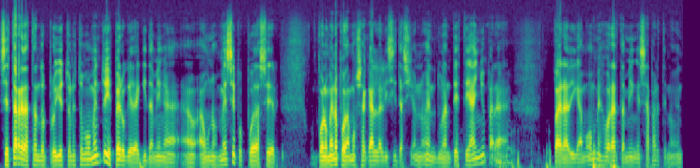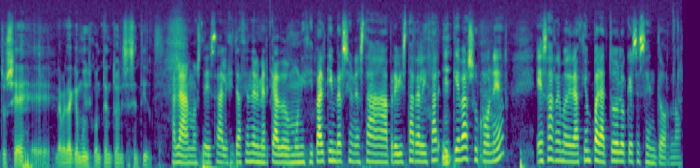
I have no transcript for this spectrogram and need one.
Se está redactando el proyecto en estos momentos y espero que de aquí también a, unos meses pues pueda ser, por lo menos podamos sacar la licitación ¿no? durante este año para, para, digamos, mejorar también esa parte, ¿no? Entonces, eh, la verdad que muy contento en ese sentido. Hablábamos de esa licitación del mercado municipal. ¿Qué inversión está prevista realizar y mm. qué va a suponer esa remodelación para todo lo que es ese entorno?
